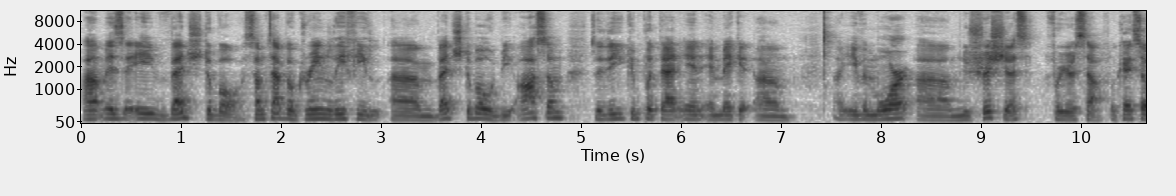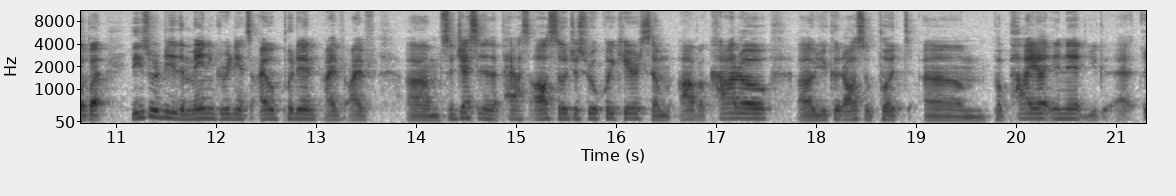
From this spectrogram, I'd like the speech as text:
um, is a vegetable. Some type of green leafy um, vegetable would be awesome. So that you can put that in and make it um, uh, even more um, nutritious for yourself. Okay, so but these would be the main ingredients I would put in. I've, I've um, suggested in the past also, just real quick here, some avocado. Uh, you could also put um, papaya in it. You could, uh,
